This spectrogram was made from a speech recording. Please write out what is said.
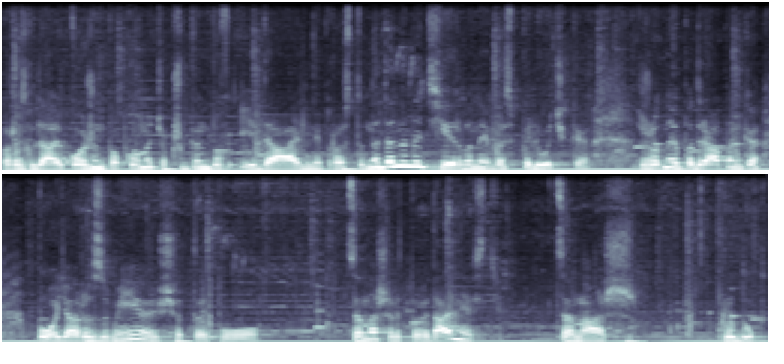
розглядаю кожен пакуночок, щоб він був ідеальний, просто ніде не надірваний, без пилючки, жодної подряпинки. Бо я розумію, що, типу, це наша відповідальність, це наш продукт.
